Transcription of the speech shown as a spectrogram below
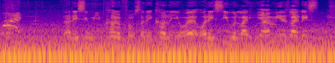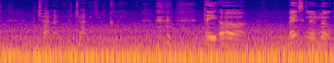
What? now they see where you coming from, so they come to your ass. Or they see what like yeah, you know what I mean it's like they. I'm trying to I'm trying to keep it clean. they uh basically look.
